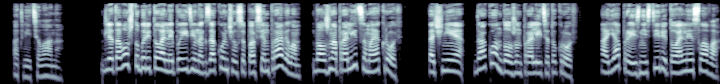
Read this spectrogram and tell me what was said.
— ответила она. Для того, чтобы ритуальный поединок закончился по всем правилам, должна пролиться моя кровь. Точнее, дракон должен пролить эту кровь, а я произнести ритуальные слова.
